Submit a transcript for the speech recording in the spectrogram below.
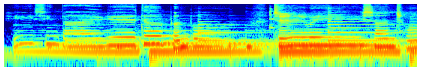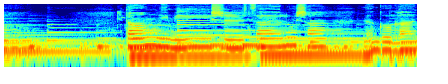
披星戴月的奔波，只为一扇窗。当你迷失在路上，能够看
